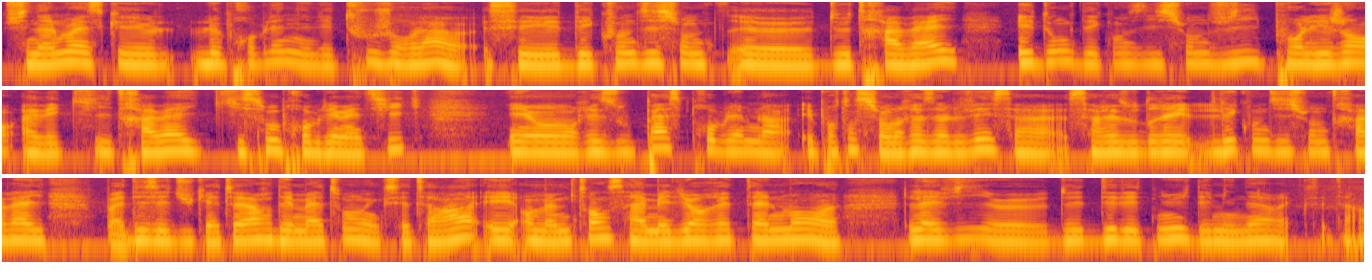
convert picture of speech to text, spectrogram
finalement, est-ce que le problème il est toujours là? C'est des conditions de, euh, de, travail et donc des conditions de vie pour les gens avec qui ils travaillent qui sont problématiques et on résout pas ce problème-là. Et pourtant, si on le résolvait, ça, résoudrait les conditions de travail bah, des éducateurs, des matons, etc. Et en même temps, ça améliorerait tellement la vie des détenus, des mineurs, etc.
